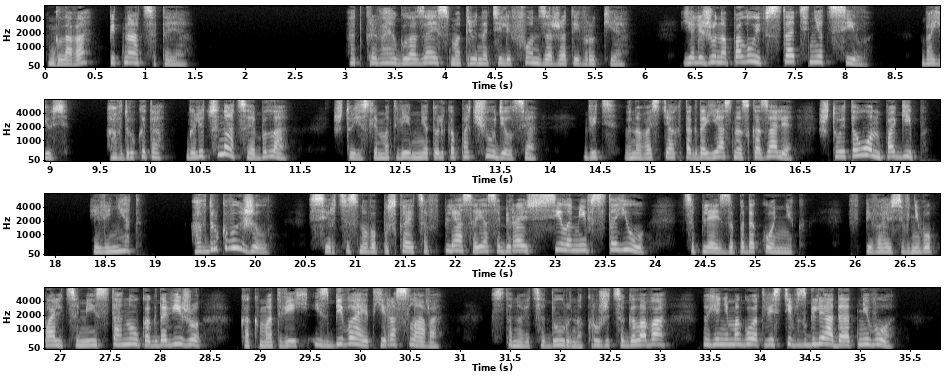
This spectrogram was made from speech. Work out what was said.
Глава 15. Открываю глаза и смотрю на телефон, зажатый в руке. Я лежу на полу и встать нет сил. Боюсь. А вдруг это галлюцинация была? Что если Матвей мне только почудился? Ведь в новостях тогда ясно сказали, что это он погиб. Или нет? А вдруг выжил? Сердце снова пускается в пляс, а я собираюсь силами и встаю, цепляясь за подоконник. Впиваюсь в него пальцами и стану, когда вижу, как Матвей избивает Ярослава. Становится дурно, кружится голова, но я не могу отвести взгляда от него.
